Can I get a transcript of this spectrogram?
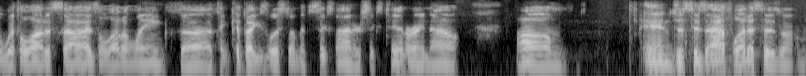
with a lot of size, a lot of length. Uh, I think Kentucky's listed him at six nine or six ten right now, um, and just his athleticism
